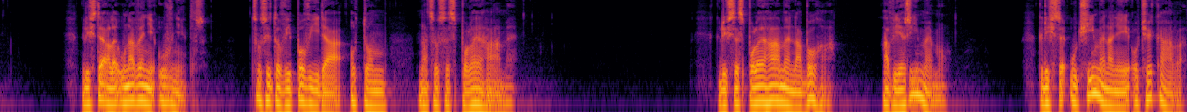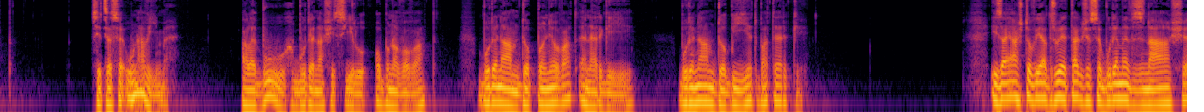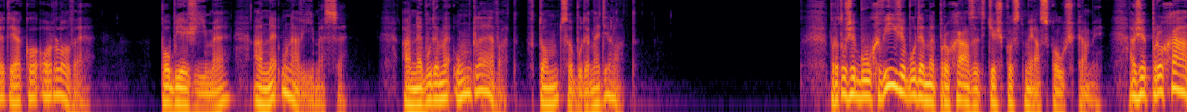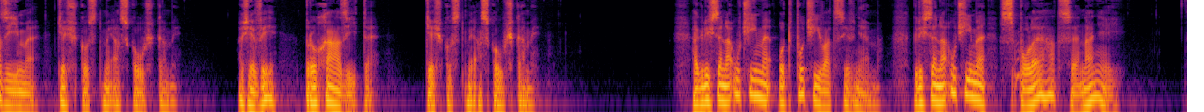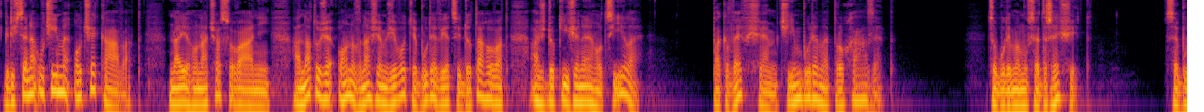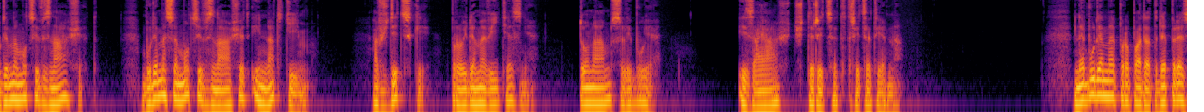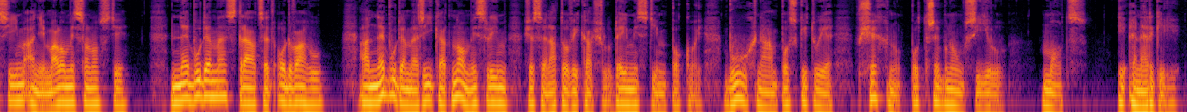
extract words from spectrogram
když jste ale unaveni uvnitř, co si to vypovídá o tom, na co se spoléháme? Když se spoléháme na Boha a věříme mu, když se učíme na něj očekávat, sice se unavíme, ale Bůh bude naši sílu obnovovat, bude nám doplňovat energii, bude nám dobíjet baterky. Izajáš to vyjadřuje tak, že se budeme vznášet jako orlové poběžíme a neunavíme se a nebudeme umdlévat v tom, co budeme dělat. Protože Bůh ví, že budeme procházet těžkostmi a zkouškami a že procházíme těžkostmi a zkouškami a že vy procházíte těžkostmi a zkouškami. A když se naučíme odpočívat si v něm, když se naučíme spoléhat se na něj, když se naučíme očekávat na jeho načasování a na to, že on v našem životě bude věci dotahovat až do kýženého cíle, pak ve všem, čím budeme procházet, co budeme muset řešit, se budeme moci vznášet. Budeme se moci vznášet i nad tím. A vždycky projdeme vítězně. To nám slibuje. Izajáš 40.31 nebudeme propadat depresím ani malomyslnosti, nebudeme ztrácet odvahu a nebudeme říkat, no myslím, že se na to vykašlu, dej mi s tím pokoj. Bůh nám poskytuje všechnu potřebnou sílu, moc i energii.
